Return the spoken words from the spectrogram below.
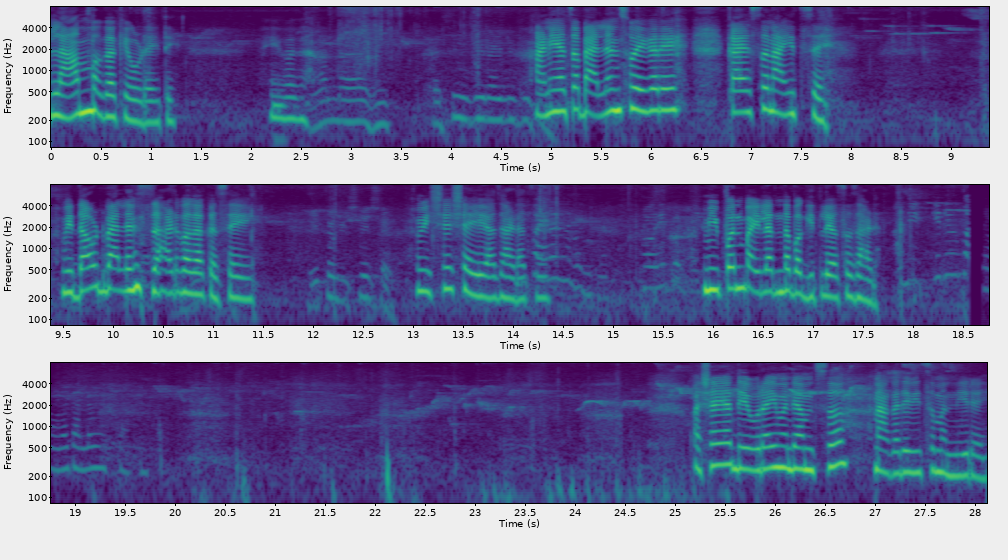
लांब बघा केवढं आहे ते. हे बघा. आणि याचा बॅलन्स वगैरे काय असं नाहीच आहे. विदाऊट बॅलन्स झाड बघा कसं आहे. विशेष आहे या झाडाचं. मी पण पहिल्यांदा बघितले असं झाड. अशा या देवराईमध्ये आमचं नागादेवीचं मंदिर आहे.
